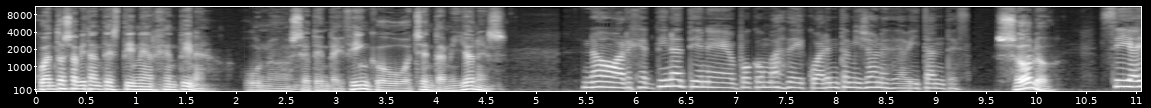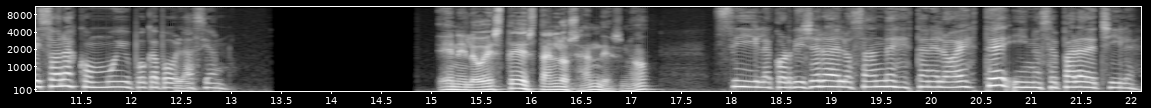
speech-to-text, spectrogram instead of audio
¿Cuántos habitantes tiene Argentina? ¿Unos 75 u 80 millones? No, Argentina tiene poco más de 40 millones de habitantes. ¿Solo? Sí, hay zonas con muy poca población. En el oeste están los Andes, ¿no? Sí, la cordillera de los Andes está en el oeste y nos separa de Chile.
